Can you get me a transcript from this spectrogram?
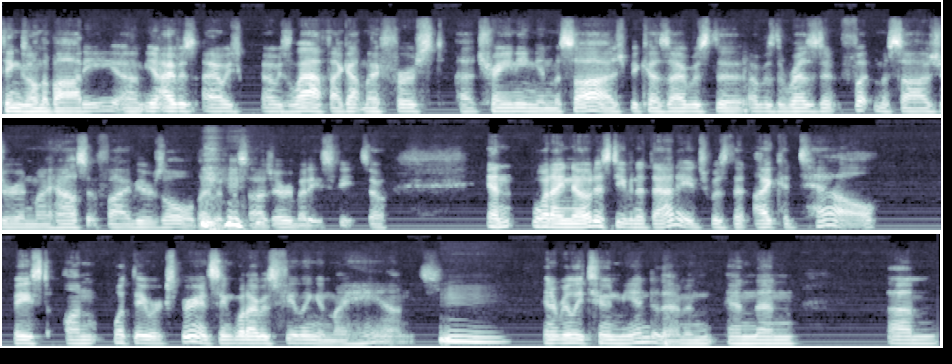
things on the body. Um, you know, I was I always I always laugh. I got my first uh, training in massage because I was the I was the resident foot massager in my house at five years old. I would massage everybody's feet. So, and what I noticed even at that age was that I could tell based on what they were experiencing, what I was feeling in my hands. Mm. And it really tuned me into them. And, and then um,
